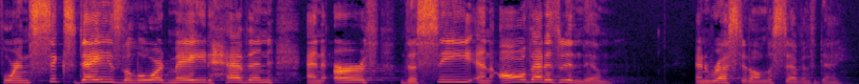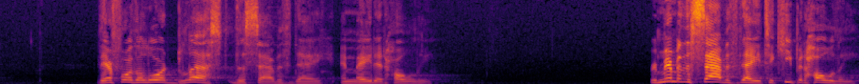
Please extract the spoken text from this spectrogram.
For in six days the Lord made heaven and earth, the sea, and all that is in them, and rested on the seventh day. Therefore the Lord blessed the Sabbath day and made it holy. Remember the Sabbath day to keep it holy.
